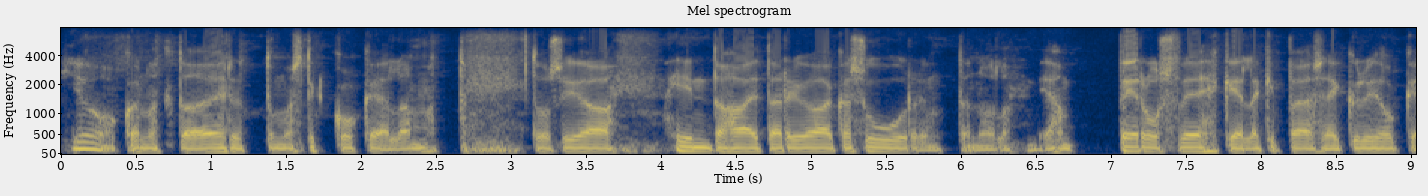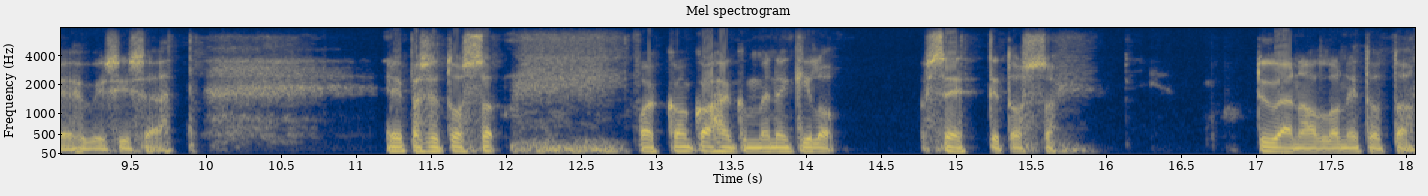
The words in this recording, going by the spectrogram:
Joo, kannattaa ehdottomasti kokeilla, mutta tosiaan hintahaitari on aika suuri, mutta noilla ihan perusvehkeilläkin pääsee kyllä oikein hyvin sisään. Että eipä se tuossa, vaikka on 20 kilo setti tuossa työn alla, niin tota,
